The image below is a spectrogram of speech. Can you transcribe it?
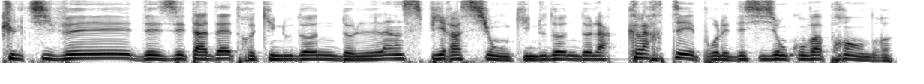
cultiver des états d'être qui nous donnent de l'inspiration, qui nous donnent de la clarté pour les décisions qu'on va prendre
